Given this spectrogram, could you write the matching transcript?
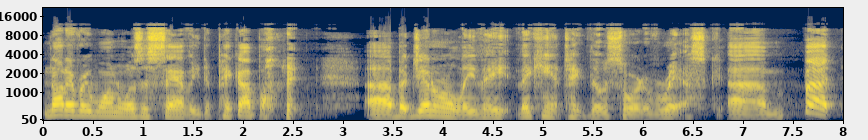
not everyone was as savvy to pick up on it. Uh, but generally, they they can't take those sort of risk. Um, but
